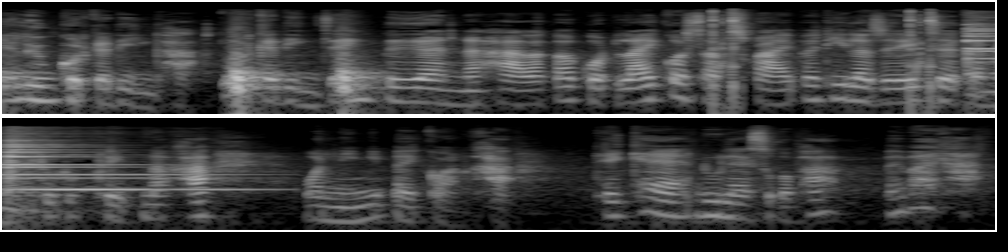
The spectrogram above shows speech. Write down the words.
อย่าลืมกดกระดิ่งค่ะ กดกระดิ่งแจ้งเตือนนะคะ แล้วก็กดไลค์กด subscribe เพื่อที่เราจะได้เจอกันในทุกๆคลิปนะคะ วันนี้มีไปก่อนค่ะเทคแคร์ดูแลสุขภาพบ๊ายบายค่ะ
